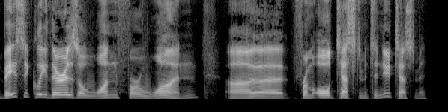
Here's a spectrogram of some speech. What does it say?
basically there is a one for one uh, from Old Testament to New Testament.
